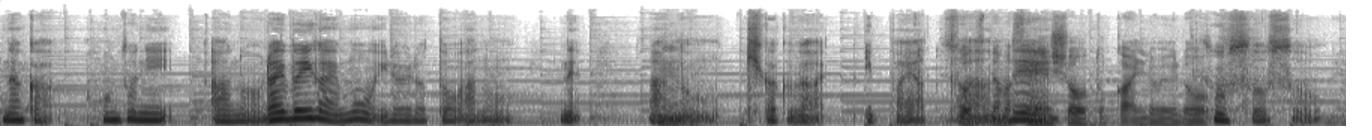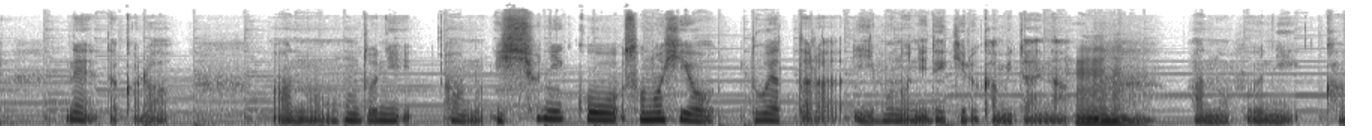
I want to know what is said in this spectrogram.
うん、なんか本当にあのライブ以外もいろいろとあのねあの、うん、企画がいっぱいあったんで。そうですね、まあ、戦勝とかいろいろ。そうそうそう。ねだからあの本当にあの一緒にこうその日をどうやったらいいものにできるかみたいな、うん、あの風に考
